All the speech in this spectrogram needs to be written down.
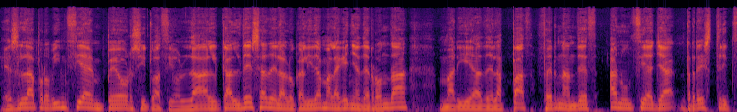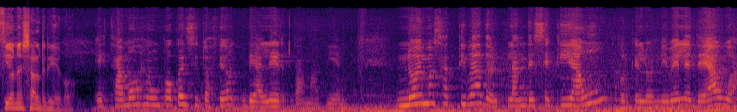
es la provincia en peor situación. La alcaldesa de la localidad malagueña de Ronda, María de la Paz Fernández, anuncia ya restricciones al riego. Estamos un poco en situación de alerta más bien. No hemos activado el plan de sequía aún porque los niveles de agua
